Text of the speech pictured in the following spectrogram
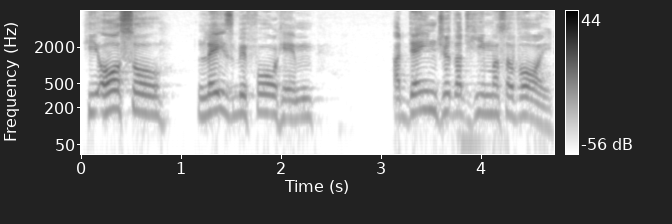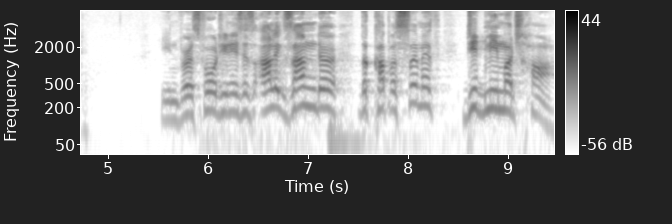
He also lays before him a danger that he must avoid. In verse 14, he says, Alexander the coppersmith did me much harm.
